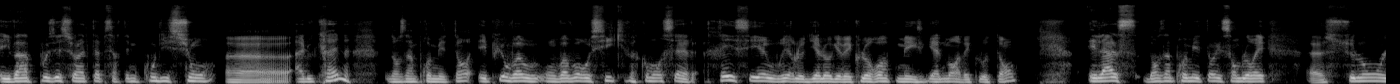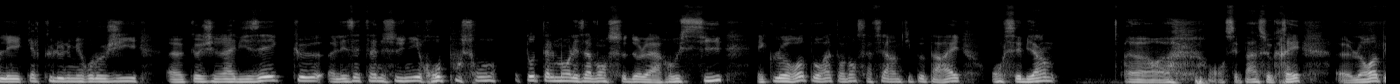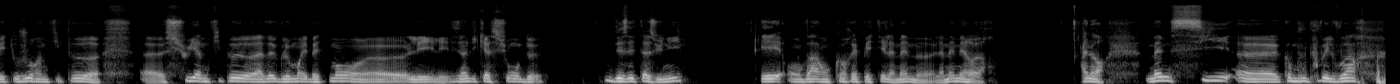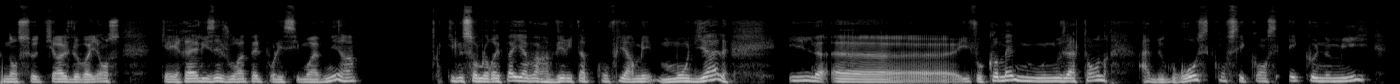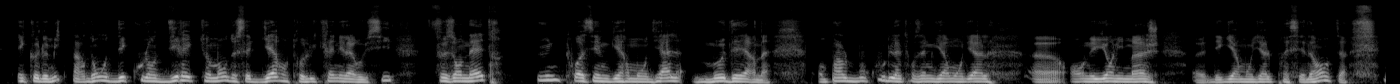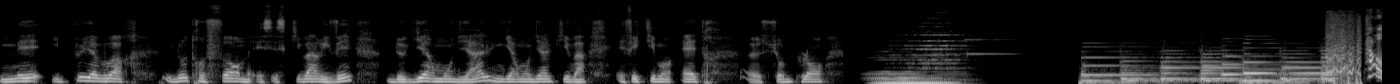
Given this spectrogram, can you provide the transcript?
Il va poser sur la table certaines conditions euh, à l'Ukraine dans un premier temps, et puis on va, on va voir aussi qu'il va commencer à réessayer à ouvrir le dialogue avec l'Europe, mais également avec l'OTAN. Hélas, dans un premier temps, il semblerait, euh, selon les calculs de numérologie euh, que j'ai réalisés, que les États-Unis repousseront totalement les avances de la Russie et que l'Europe aura tendance à faire un petit peu pareil. On le sait bien, euh, c'est pas un secret. Euh, L'Europe est toujours un petit peu euh, suit un petit peu aveuglement et bêtement euh, les, indications de, des États-Unis et on va encore répéter la même, la même erreur. Alors, même si, euh, comme vous pouvez le voir dans ce tirage de voyance qui est réalisé, je vous rappelle, pour les six mois à venir, hein, qu'il ne semblerait pas y avoir un véritable conflit armé mondial, il, il faut quand même nous, attendre à de grosses conséquences économiques, pardon, découlant directement de cette guerre entre l'Ukraine et la Russie, faisant naître une troisième guerre mondiale moderne. On parle beaucoup de la troisième guerre mondiale euh, en ayant l'image euh, des guerres mondiales précédentes, mais il peut y avoir une autre forme, et c'est ce qui va arriver, de guerre mondiale, une guerre mondiale qui va effectivement être euh, sur le plan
